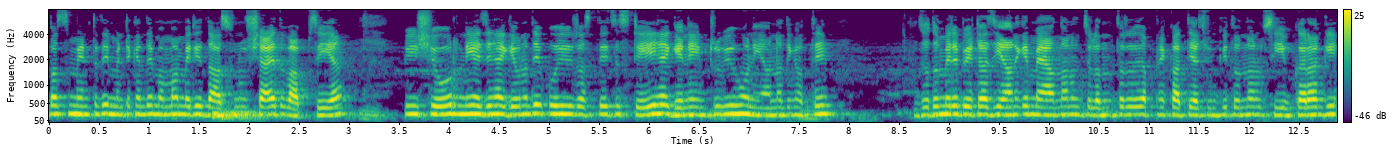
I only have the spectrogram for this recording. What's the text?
ਬਸ ਮਿੰਟ ਦੇ ਮਿੰਟ ਕਹਿੰਦੇ ਮੰਮਾ ਮੇਰੀ 10 ਨੂੰ ਸ਼ਾਇਦ ਵਾਪਸੀ ਆ। ਵੀ ਸ਼ੋਰ ਨਹੀਂ ਅਜੇ ਹੈਗੇ ਉਹਨਾਂ ਦੇ ਕੋਈ ਰਸਤੇ 'ਚ ਸਟੇ ਹੈਗੇ ਨੇ ਇੰਟਰਵਿਊ ਹੋਣੀਆਂ ਉਹਨਾਂ ਦੀਆਂ ਉੱਥੇ। ਜਦੋਂ ਮੇਰੇ ਬੇਟਾ ਜੀ ਆਣਗੇ ਮੈਂ ਉਹਨਾਂ ਨੂੰ ਜਲੰਧਰ ਆਪਣੇ ਕਾਤਿਆ ਚੁੰਕੀ ਤੋਂ ਉਹਨਾਂ ਨੂੰ ਰਿਸੀਵ ਕਰਾਂਗੀ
